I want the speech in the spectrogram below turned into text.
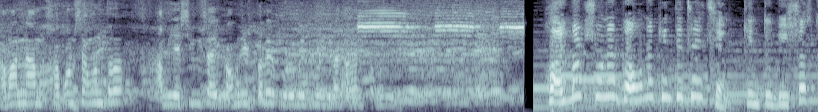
আমার নাম স্বপন সামন্ত। আমি এসিউসাই কমিউনিস্ট দলের পূর্ব মেদিনীপুর জেলা হলমার্ক সোনার গহনা কিনতে চাইছেন কিন্তু বিশ্বস্ত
